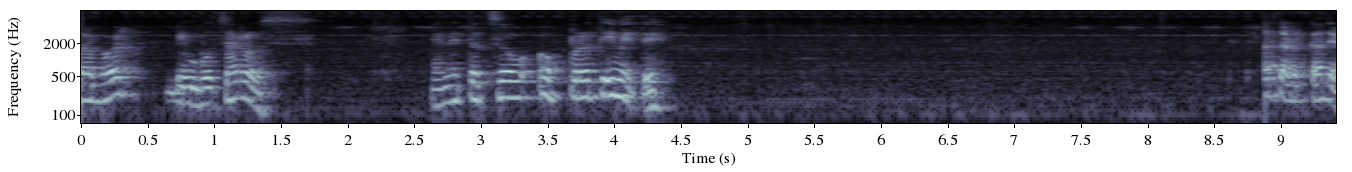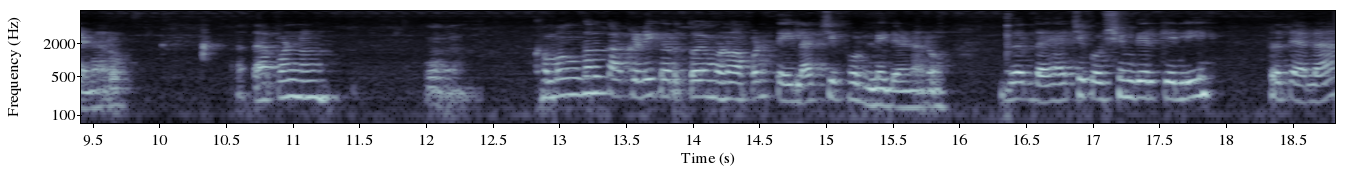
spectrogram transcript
भर लिंबूचा रस. याने तर चव अप्रतिम येते. तडका देणार आहोत. आता आपण खमंग काकडी करतोय म्हणून आपण तेलाची फोडणी देणार आहोत. जर दह्याची कोशिंबीर केली तर त्याला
